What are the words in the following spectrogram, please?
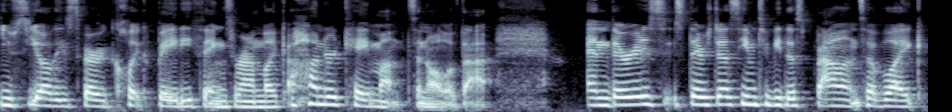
you see all these very clickbaity things around like 100k months and all of that, and there is there does seem to be this balance of like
